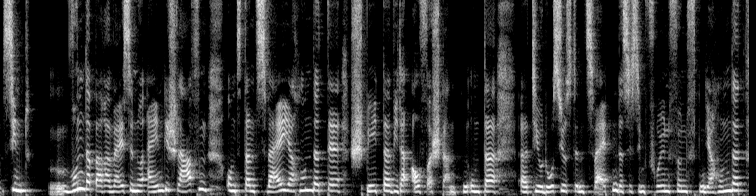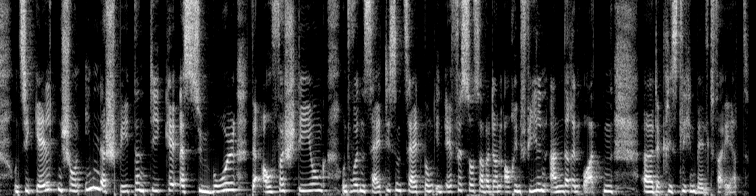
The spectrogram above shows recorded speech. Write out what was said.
sind wunderbarerweise nur eingeschlafen und dann zwei Jahrhunderte später wieder auferstanden unter äh, Theodosius II., das ist im frühen fünften Jahrhundert. Und sie gelten schon in der Spätantike als Symbol der Auferstehung und wurden seit diesem Zeitpunkt in Ephesus, aber dann auch in vielen anderen Orten äh, der christlichen Welt verehrt.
